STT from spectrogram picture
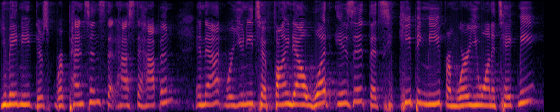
You may need, there's repentance that has to happen in that, where you need to find out what is it that's keeping me from where you want to take me?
